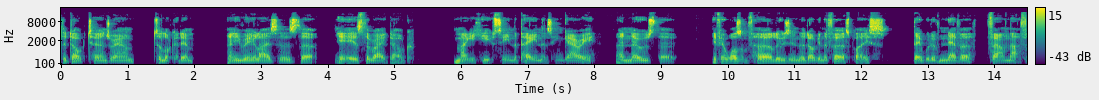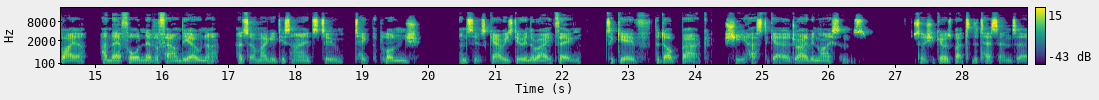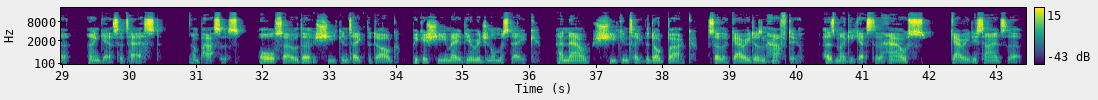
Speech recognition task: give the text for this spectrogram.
the dog turns around to look at him, and he realizes that it is the right dog. Maggie keeps seeing the pain that's in Gary and knows that if it wasn't for her losing the dog in the first place, they would have never found that flyer and therefore never found the owner. And so Maggie decides to take the plunge and since Gary's doing the right thing to give the dog back, she has to get her driving license. So she goes back to the test centre and gets a test and passes. Also, that she can take the dog because she made the original mistake, and now she can take the dog back so that Gary doesn't have to. As Maggie gets to the house, Gary decides that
